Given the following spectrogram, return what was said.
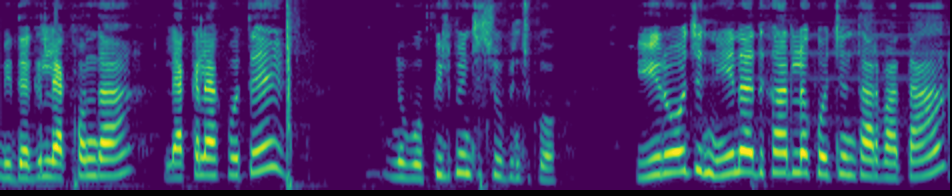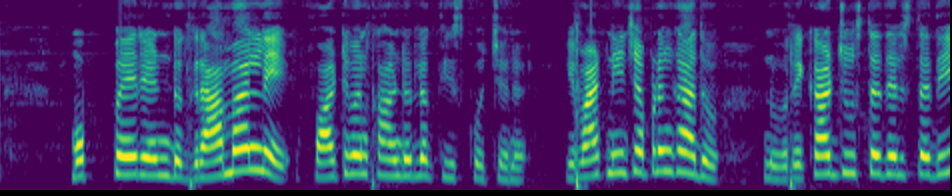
మీ దగ్గర లెక్క ఉందా? లెక్క లేకపోతే నువ్వు పిలిపించి చూపించుకో. ఈరోజు నేను అధికారంలోకి వచ్చిన తర్వాత ముప్పై రెండు గ్రామాలని ఫార్టీ వన్ కాండూరులోకి తీసుకొచ్చాను. ఈ మాట నేను చెప్పడం కాదు. నువ్వు రికార్డ్ చూస్తే తెలుస్తుంది.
